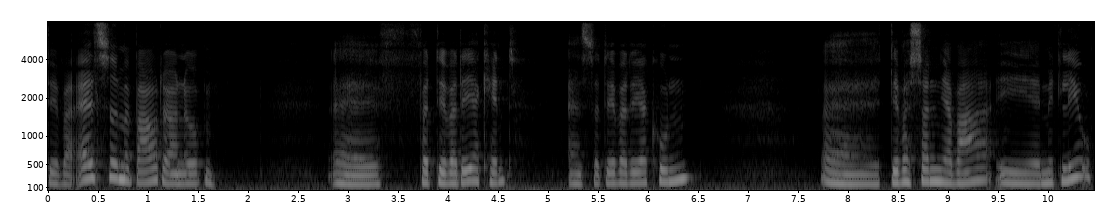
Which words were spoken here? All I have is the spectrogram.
Det var altid med bagdøren åben. Øh, for det var det, jeg kendte. Altså, det var det, jeg kunne. Øh, det var sådan, jeg var i øh, mit liv.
